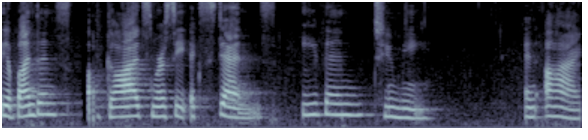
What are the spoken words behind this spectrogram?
The abundance of God's mercy extends even to me, and I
